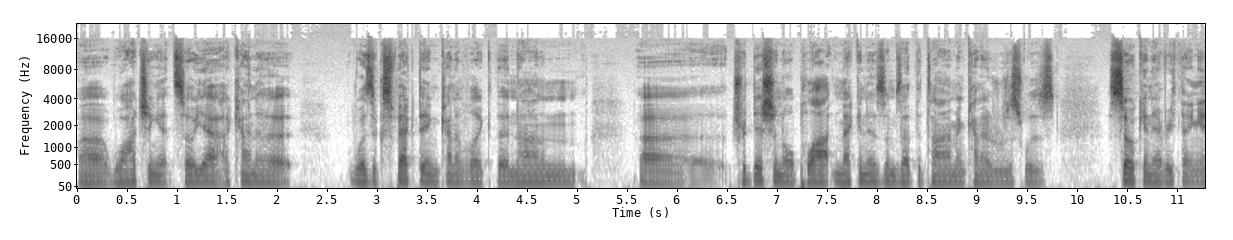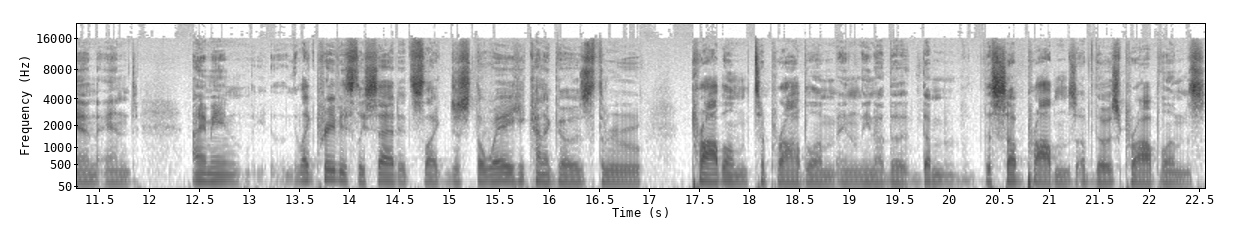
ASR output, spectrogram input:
uh, watching it, so yeah, I kind of was expecting kind of like the non uh, traditional plot mechanisms at the time, and kind of just was soaking everything in. And I mean, like previously said, it's like just the way he kind of goes through problem to problem and you know the the the sub problems of those problems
